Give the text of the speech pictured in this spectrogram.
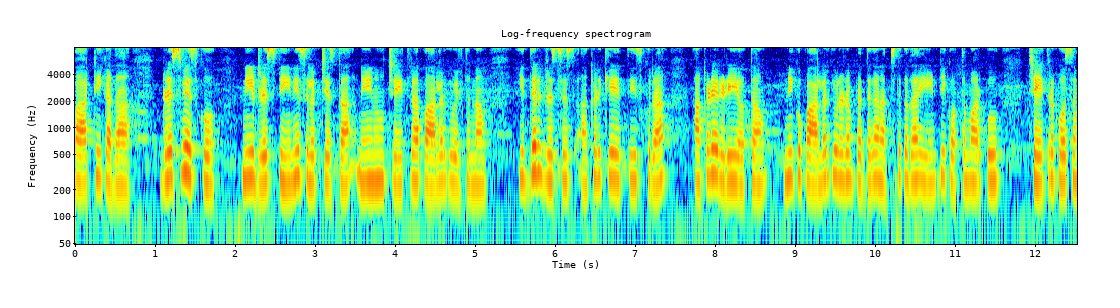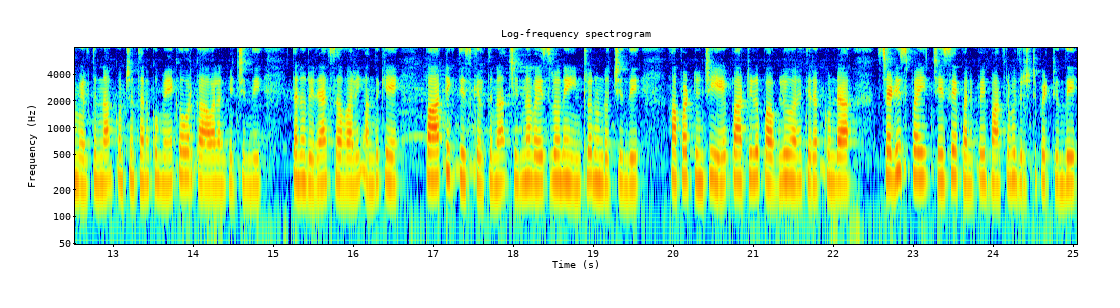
పార్టీ కదా. డ్రెస్ వేసుకో. నీ డ్రెస్ నేనే సెలెక్ట్ చేస్తా. నేను చైత్ర పార్లర్కి వెళ్తున్నాం. ఇద్దరి డ్రెస్సెస్ అక్కడికే తీసుకురా. అక్కడే రెడీ అవుతాం. నీకు పార్లర్కి వెళ్ళడం పెద్దగా నచ్చదు కదా. ఏంటి కొత్త మార్పు? చైత్ర కోసం వెళ్తున్నా కొంచెం తనకు మేకవర్ కావాలనిపించింది. తను రిలాక్స్ అవ్వాలి. అందుకే పార్టీకి తీసుకెళ్తున్నా చిన్న వయసులోనే ఇంట్లో నుండి వచ్చింది అప్పటి నుంచి ఏ పార్టీలు పబ్లు అని తిరగకుండా స్టడీస్పై చేసే పనిపై మాత్రమే దృష్టి పెట్టింది.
